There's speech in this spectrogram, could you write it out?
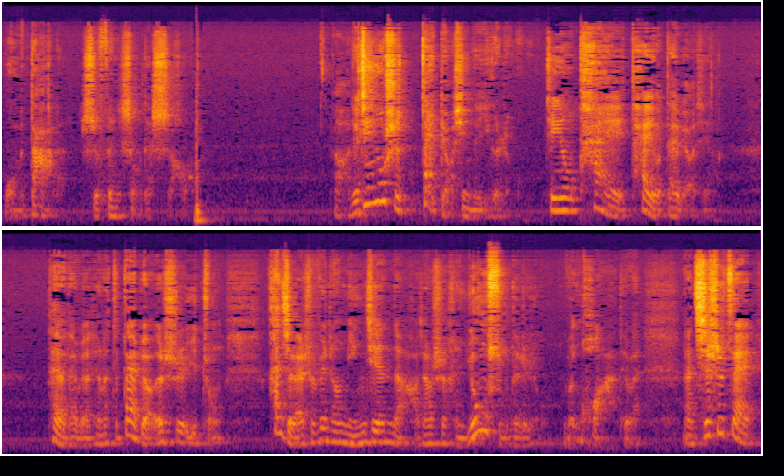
我们大了，是分手的时候。啊，就金庸是代表性的一个人物，金庸太太有代表性了，太有代表性了，它代表的是一种。看起来是非常民间的，好像是很庸俗的这种文化，对吧？啊，其实，在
